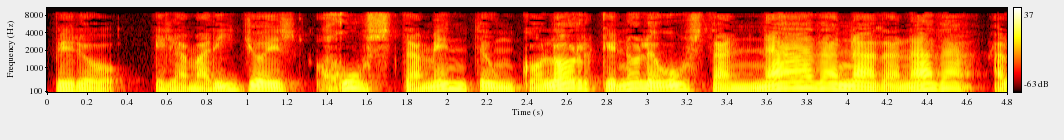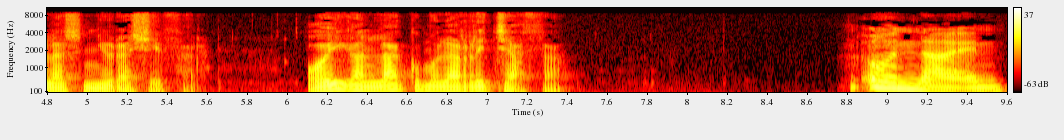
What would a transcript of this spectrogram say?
Pero el amarillo es justamente un color que no le gusta nada, nada, nada a la señora Sheffard. Óiganla como la rechaza. Oh nein,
